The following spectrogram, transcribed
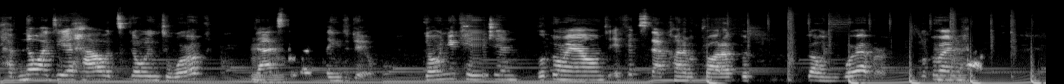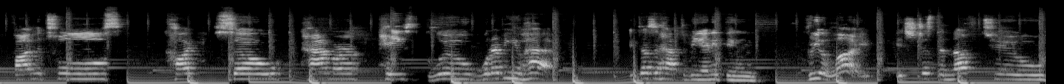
have no idea how it's going to work, that's Mm-hmm. the best thing to do. Go in your kitchen, look around. If it's that kind of a product, but go in wherever, look around your house, find the tools, cut, sew, hammer, paste, glue, whatever you have. It doesn't have to be anything real life. It's just enough to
